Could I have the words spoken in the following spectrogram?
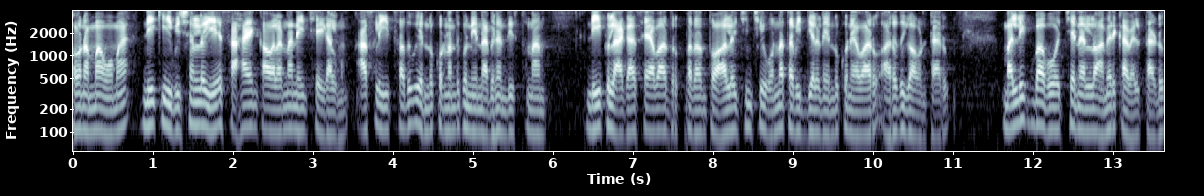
అవునమ్మా ఉమ నీకు ఈ విషయంలో ఏ సహాయం కావాలన్నా నేను చేయగలను. అసలు ఈ చదువు ఎన్నుకున్నందుకు నేను అభినందిస్తున్నాను. నీకులాగా సేవా దృక్పథంతో ఆలోచించి ఉన్నత విద్యలను ఎన్నుకునేవారు అరుదుగా ఉంటారు. మల్లిక్ బాబు వచ్చే నెలలో అమెరికా వెళ్తాడు.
